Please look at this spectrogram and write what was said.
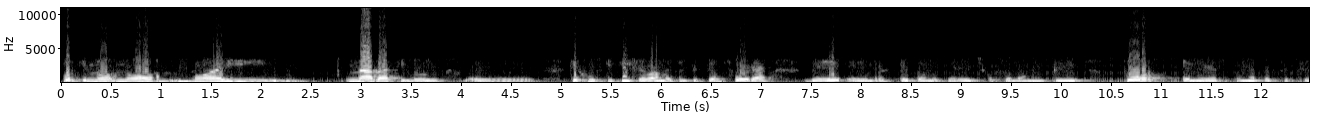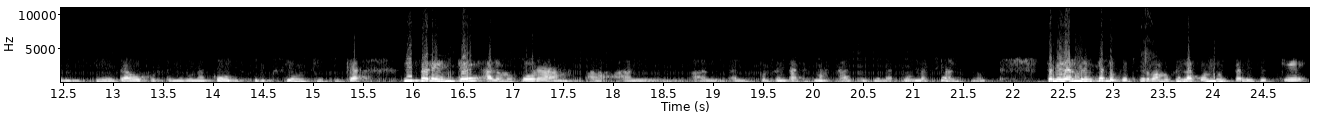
porque no, no, no hay nada que los eh, que justifique, vamos, el que estén fuera del de, respeto a los derechos solamente por tener una percepción distinta o por tener una construcción física diferente a lo mejor a, los porcentajes más altos de la población. ¿no? Generalmente lo que observamos en la conducta dice es que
